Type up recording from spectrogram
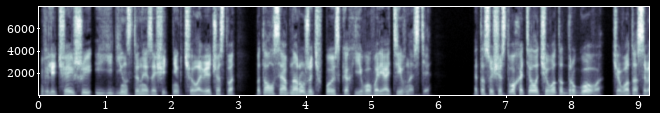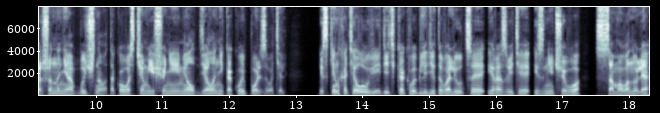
величайший и единственный защитник человечества, пытался обнаружить в поисках его вариативности — это существо хотело чего-то другого, чего-то совершенно необычного, такого, с чем еще не имел дела никакой пользователь. Искин хотел увидеть, как выглядит эволюция и развитие из ничего, с самого нуля.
